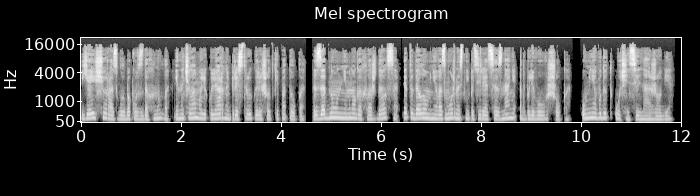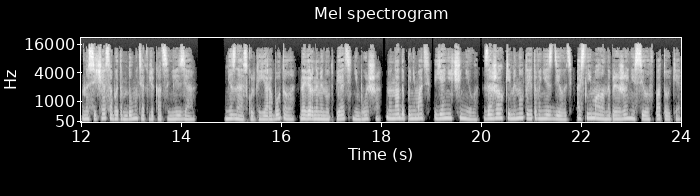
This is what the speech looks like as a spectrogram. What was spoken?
Я еще раз глубоко вздохнула и начала молекулярную перестройку решетки потока. Заодно он немного охлаждался, это дало мне возможность не потерять сознание от болевого шока. У меня будут очень сильные ожоги, но сейчас об этом думать и отвлекаться нельзя. Не знаю, сколько я работала, наверное, минут пять, не больше, но надо понимать, я не чинила. За жалкие минуты этого не сделать, а снимала напряжение силы в потоке.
